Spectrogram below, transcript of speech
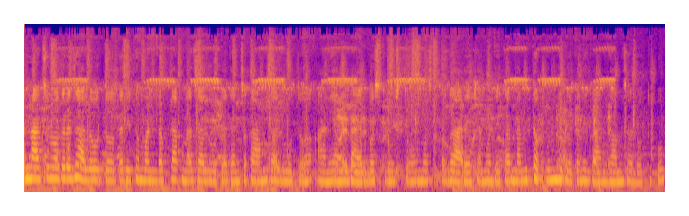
नाचून वगैरे झालं होतं तर इथं मंडप टाकणं चालू होतं त्यांचं काम चालू होतं आणि आम्ही बाहेर बसलो असतो मस्त गाऱ्याच्यामध्ये कारण आम्ही थकून गेलो होतो आणि घाम घाम झालो होतो खूप.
